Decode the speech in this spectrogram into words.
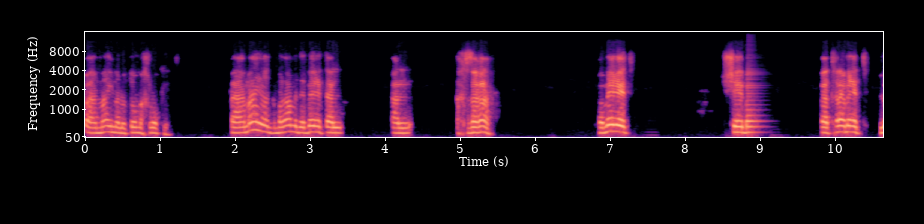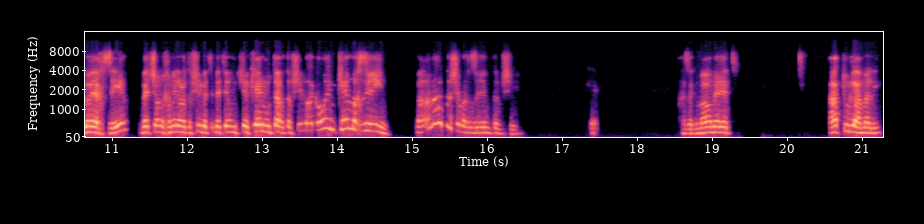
פעמיים על אותו מחלוקת. פעמיים הגמרא מדברת על, על החזרה. זאת אומרת, שבהתחלה אומרת לא יחזיר, בית שלום חמינה לא תבשיל, בית ילום כן מותר תבשיל, רק אומרים כן מחזירים. כבר אמרת שמחזירים תבשיל. כן. אז הגמרא אומרת, אטו למה לי?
